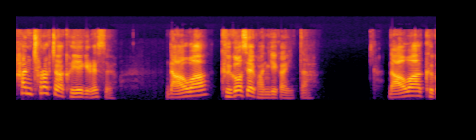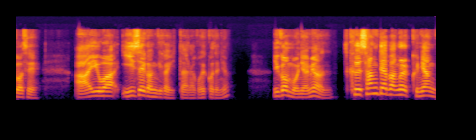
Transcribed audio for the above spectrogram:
한 철학자가 그 얘기를 했어요. 나와 그것의 관계가 있다. 나와 그것의 I와 it의 관계가 있다라고 했거든요. 이건 뭐냐면 그 상대방을 그냥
